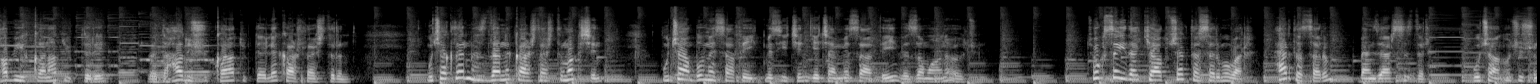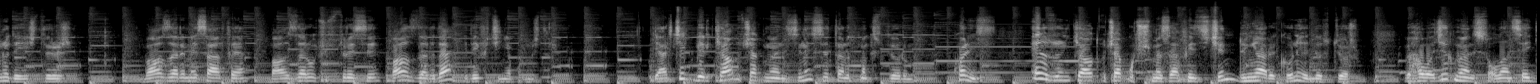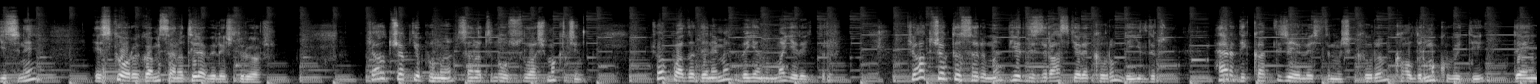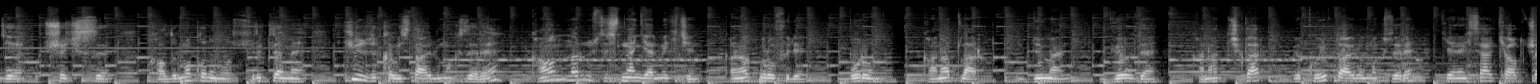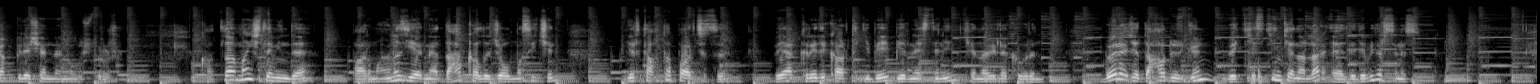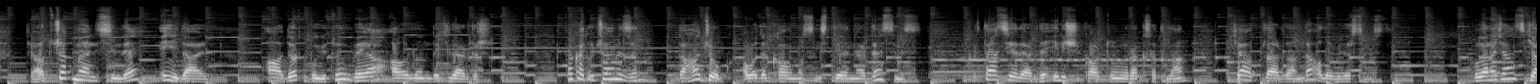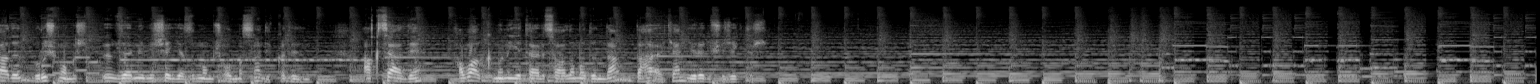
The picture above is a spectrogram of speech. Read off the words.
daha büyük kanat yükleri ve daha düşük kanat yükleriyle karşılaştırın. Uçakların hızlarını karşılaştırmak için uçağın bu mesafeye gitmesi için geçen mesafeyi ve zamanı ölçün. Çok sayıda kağıt uçak tasarımı var. Her tasarım benzersizdir. Uçağın uçuşunu değiştirir. Bazıları mesafe, bazıları uçuş süresi, bazıları da hedef için yapılmıştır. Gerçek bir kağıt uçak mühendisini size tanıtmak istiyorum. Collins, en uzun kağıt uçak uçuş mesafesi için dünya rekorunu elinde tutuyor ve havacılık mühendisi olan sevgisini eski origami sanatıyla birleştiriyor. Kağıt uçak yapımı sanatında ustalaşmak için çok fazla deneme ve yanılma gerektirir. Kağıt uçak tasarımı bir dizi rastgele kıvrım değildir. Her dikkatlice yerleştirilmiş kıvrım kaldırma kuvveti, denge, uçuş açısı, kaldırma konumu, sürükleme, iki yüzlük kavis dahil olmak üzere kanatların üstesinden gelmek için kanat profili, burun, kanatlar, dümen, gövde, kanatçıklar ve kuyruk dahil olmak üzere geleneksel kağıt uçak bileşenlerini oluşturur. Katlama işleminde parmağınız yerine daha kalıcı olması için bir tahta parçası veya kredi kartı gibi bir nesnenin kenarıyla kıvırın. Böylece daha düzgün ve keskin kenarlar elde edebilirsiniz. Kağıt uçak mühendisliğinde en ideal A4 boyutu veya ağırlığındakilerdir. Fakat uçağınızın daha çok havada kalmasını isteyenlerdensiniz. Kırtasiyelerde el işi karton olarak satılan kağıtlardan da alabilirsiniz. Kullanacağınız kağıdın buruşmamış ve üzerine bir şey yazılmamış olmasına dikkat edin. Aksi halde hava akımını yeterli sağlamadığından daha erken yere düşecektir.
